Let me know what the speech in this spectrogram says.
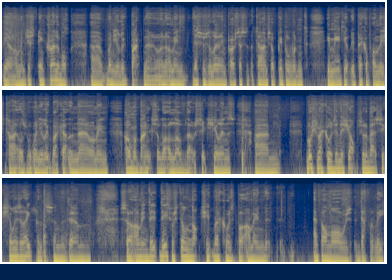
you know, I mean, just incredible uh, when you look back now. And I mean, this was a learning process at the time, so people wouldn't immediately pick up on these titles. But when you look back at them now, I mean, Homer Banks, a lot of love. That was six shillings. Um, most records in the shops were about six shillings and eightpence, and um, so I mean th- these were still not cheap records, but I mean FL Moore was definitely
